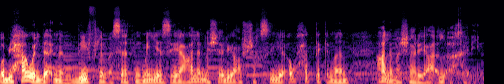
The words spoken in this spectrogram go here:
وبيحاول دائما يضيف لمسات مميزة على مشاريعه الشخصية أو حتى كمان على مشاريع الآخرين.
